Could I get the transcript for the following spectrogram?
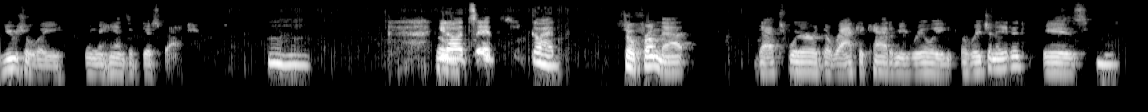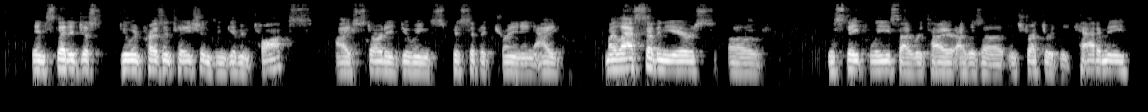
usually in the hands of dispatch. Mm-hmm. You know, it's it's. Go ahead. So from that, that's where the RAK Academy really originated. Is mm-hmm. instead of just doing presentations and giving talks, I started doing specific training. I my last seven years of the state police, I retired. I was an instructor at the academy,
